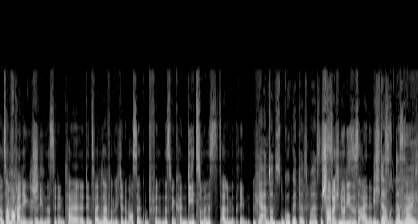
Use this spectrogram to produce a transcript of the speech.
uns haben auch einige geschrieben, dass sie den Teil, äh, den zweiten Teil von König der Löwen auch sehr gut finden. Deswegen können die zumindest jetzt alle mitreden. Ja, ansonsten googelt das mal. Es ist- Schaut euch nur dieses eine Lied ich, das, an. das reicht.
